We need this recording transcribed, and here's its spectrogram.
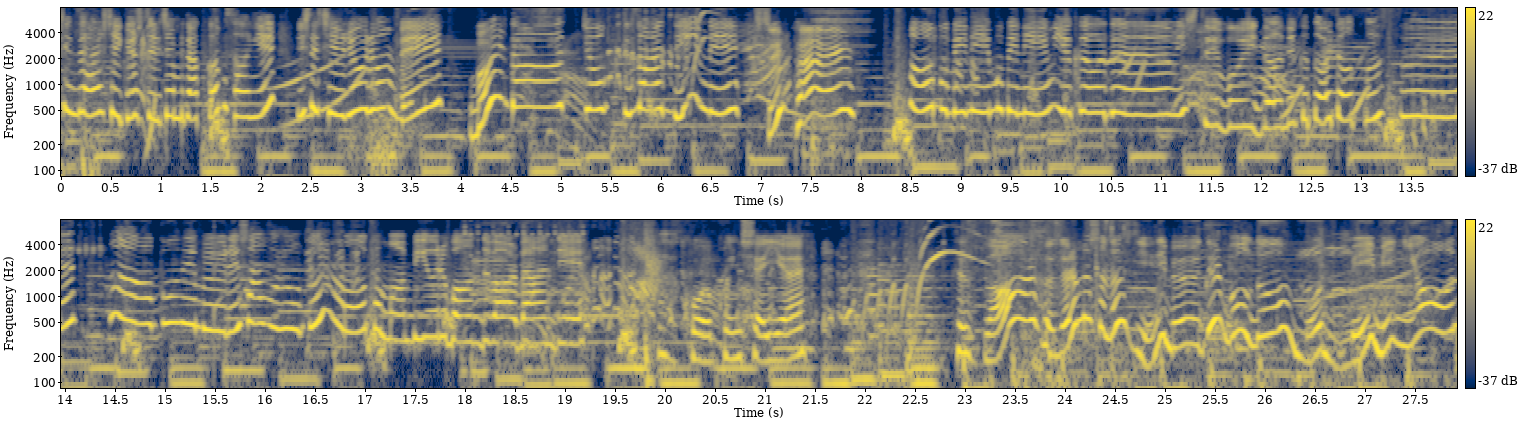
Şimdi her şeyi göstereceğim bir dakika bir saniye. İşte çeviriyorum ve burada. Çok güzel değil mi? Süper. Burada ne kadar tatlısın. Aa, bu ne böyle sen vuruldun mu? Tamam bir yarı bandı var bende. Ah, Korkunç ayı. Kızlar hazır mısınız? Yeni bir ödül buldum. Bu bir minyon.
